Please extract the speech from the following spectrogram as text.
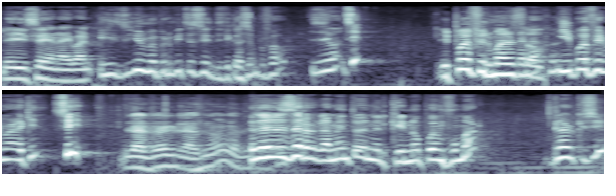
le dicen a Iván, "Eh, señor, ¿me permite su identificación, por favor? Dice Iván, sí. ¿Y puede firmar esta hoja? ¿Y puede firmar aquí? Sí. Las reglas, ¿no? Las- ¿Es ese reglamento en el que no pueden fumar? Claro que sí.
